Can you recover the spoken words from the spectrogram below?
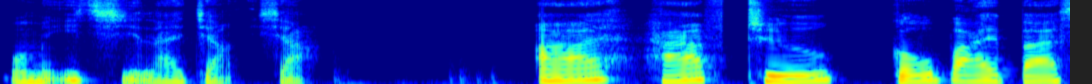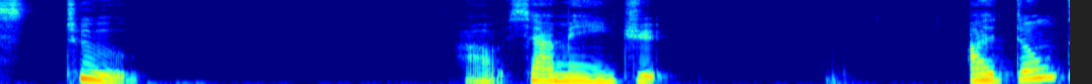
我们一起来讲一下。I have to go by bus too。好，下面一句。 I don't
